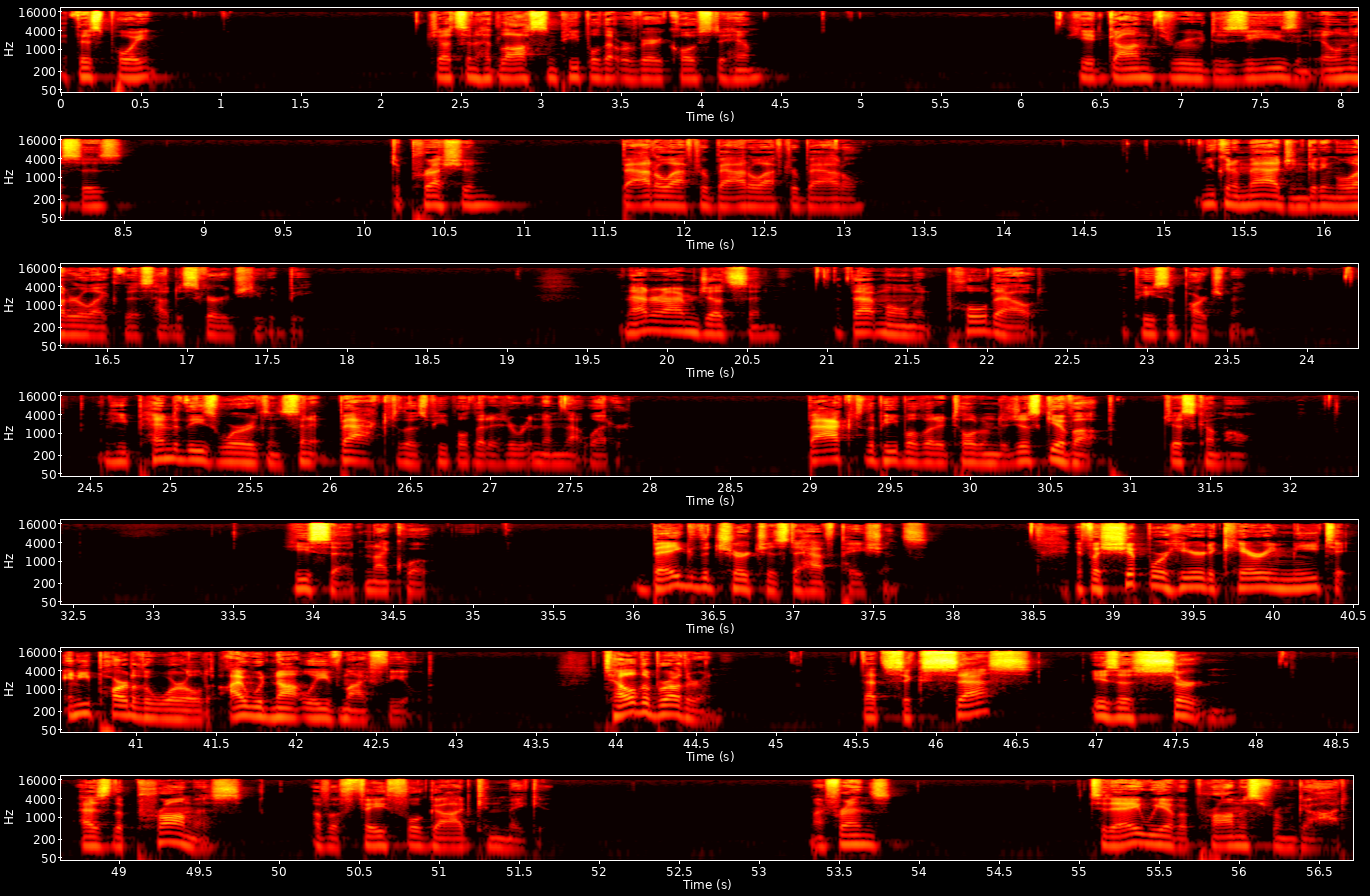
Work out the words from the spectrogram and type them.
At this point, Judson had lost some people that were very close to him. He had gone through disease and illnesses, depression, battle after battle after battle. And you can imagine getting a letter like this, how discouraged he would be. And Adoniram Judson, at that moment, pulled out a piece of parchment. And he penned these words and sent it back to those people that had written him that letter. Back to the people that had told him to just give up, just come home. He said, and I quote, Beg the churches to have patience. If a ship were here to carry me to any part of the world, I would not leave my field. Tell the brethren that success is as certain as the promise of a faithful God can make it. My friends, today we have a promise from God.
